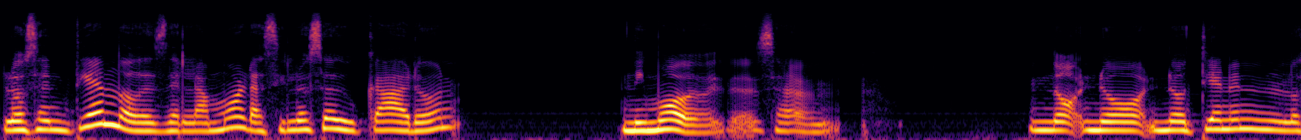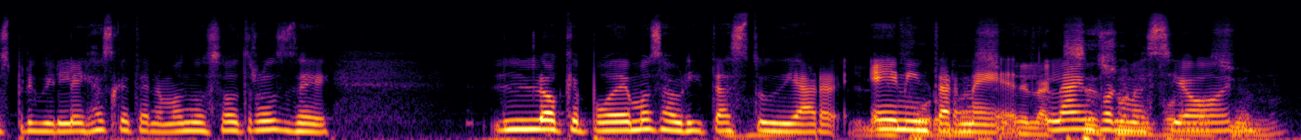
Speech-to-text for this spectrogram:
los entiendo desde el amor, así los educaron ni modo, o sea, no, no, no tienen los privilegios que tenemos nosotros de lo que podemos ahorita estudiar La en internet, la información, ¿no?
